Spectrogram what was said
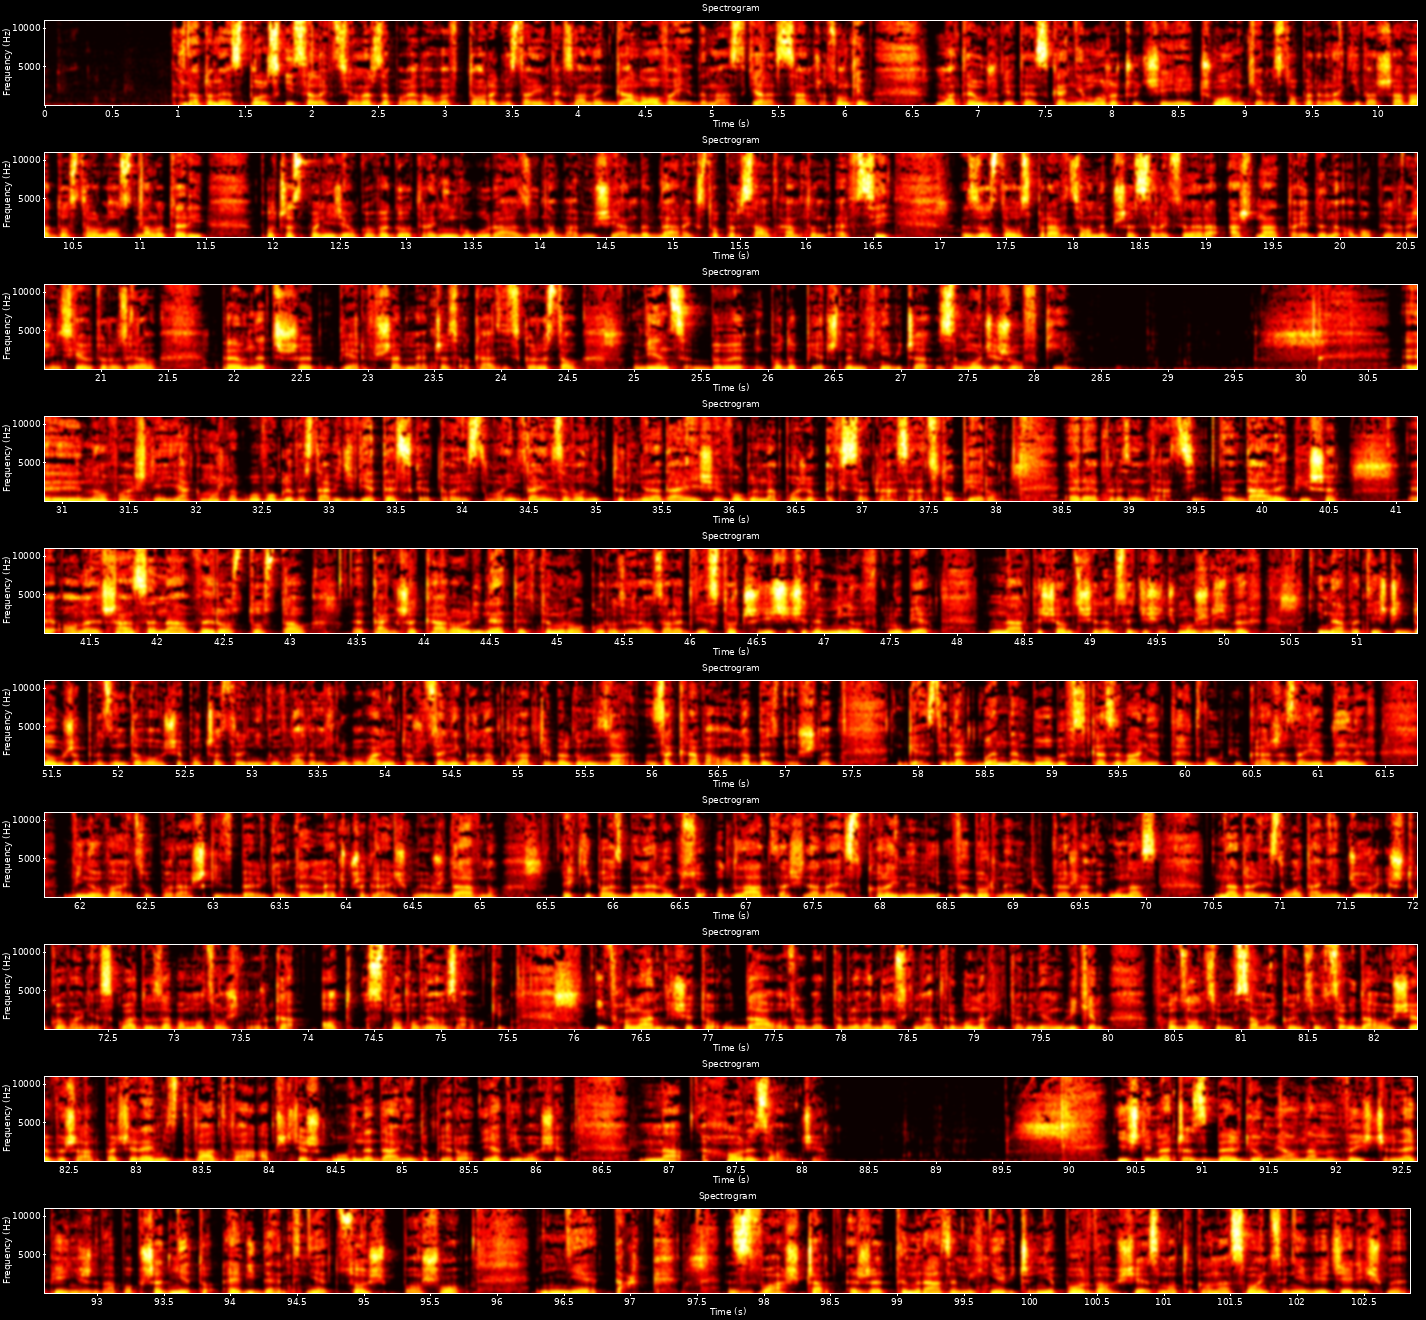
Natomiast polski selekcjoner zapowiadał we wtorek wystawienie tzw. Tak galowej jedenastki, ale z całym szacunkiem Mateusz Wieteska nie może czuć się jej członkiem. Stoper Legii Warszawa dostał los na loterii. Podczas poniedziałkowego treningu urazu nabawił się Jan Bednarek. Stoper Southampton FC został sprawdzony przez selekcjonera aż na to jedyny obok Piotra Zińskiego, który rozegrał pełne trzy pierwsze mecze z okazji skorzystał, więc były podopieczny Michniewicza z młodzieżówki. Yy, no właśnie, jak można było w ogóle wystawić Wieteskę? To jest moim zdaniem zawodnik, który nie nadaje się w ogóle na poziom ekstraklasy, a co dopiero reprezentacji. Dalej pisze yy, on, szansę na wyrost dostał także Karol Linety. W tym roku rozegrał zaledwie 137 minut w klubie na 1710 możliwych i nawet jeśli dobrze prezentował się podczas treningów na tym zgrupowaniu, to rzucenie go na pożarcie Belgom za, zakrawało na bezduszny gest. Jednak błędem byłoby wskazywanie tych dwóch piłkarzy piłkarzy za jedynych winowajców porażki z Belgią. Ten mecz przegraliśmy już dawno. Ekipa z Beneluxu od lat zasilana jest kolejnymi wybornymi piłkarzami. U nas nadal jest łatanie dziur i sztukowanie składu za pomocą sznurka od snopowiązałki. I w Holandii się to udało z Robertem Lewandowskim na trybunach i Kamilem Glikiem wchodzącym w samej końcówce udało się wyszarpać remis 2-2, a przecież główne danie dopiero jawiło się na horyzoncie. Jeśli mecz z Belgią miał nam wyjść lepiej niż dwa poprzednie, to ewidentnie coś poszło nie tak. Zwłaszcza, że tym razem Michniewicz nie porwał się z motyką na słońce. Nie wiedzieliśmy,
